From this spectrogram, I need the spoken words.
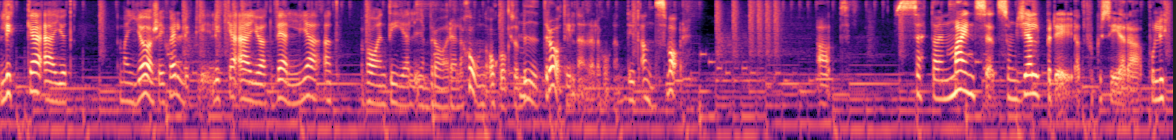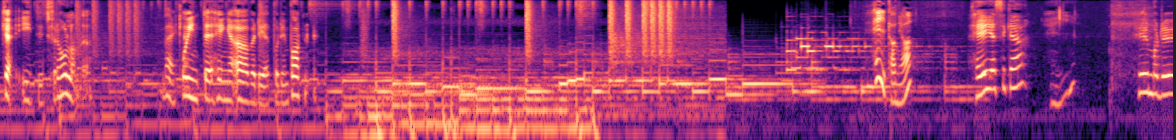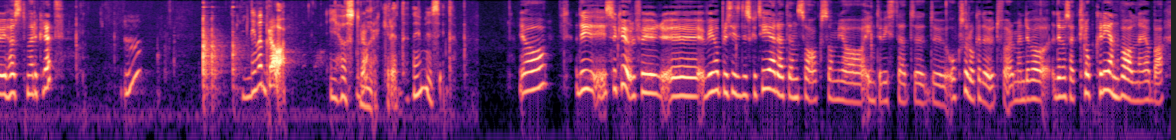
Lycka är ju att man gör sig själv lycklig. Lycka är ju att välja att vara en del i en bra relation och också bidra till den relationen. Det är ett ansvar. Att sätta en mindset som hjälper dig att fokusera på lycka i ditt förhållande Verkligen. och inte hänga över det på din partner. Hej Tanja! Hej Jessica! Hej. Hur mår du i höstmörkret? Det var bra. I höstmörkret. Det är mysigt. Ja, det är så kul för eh, vi har precis diskuterat en sak som jag inte visste att du också råkade ut för. Men det var, det var så här klockren val när jag bara,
